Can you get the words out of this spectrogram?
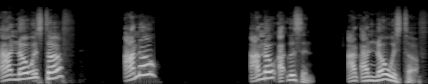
I know it's tough. I know. I know. I, listen, I, I know it's tough.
